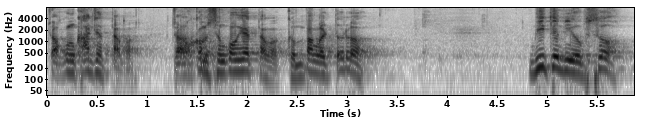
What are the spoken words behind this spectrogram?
조금 가졌다고, 조금 성공했다고 금방을 떨어. 믿음이 없어.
